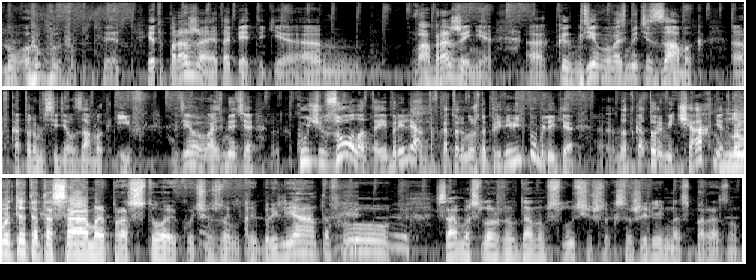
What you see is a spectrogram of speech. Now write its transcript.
Ну, это поражает, опять-таки, эм, воображение. Э, Где вы возьмете замок, э, в котором сидел замок Ив? Где вы возьмете кучу золота и бриллиантов, которые нужно предъявить публике, э, над которыми чахнет... Ну вот это-то самое простое, куча золота и бриллиантов. О, самое сложное в данном случае, что, к сожалению, нас по разным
